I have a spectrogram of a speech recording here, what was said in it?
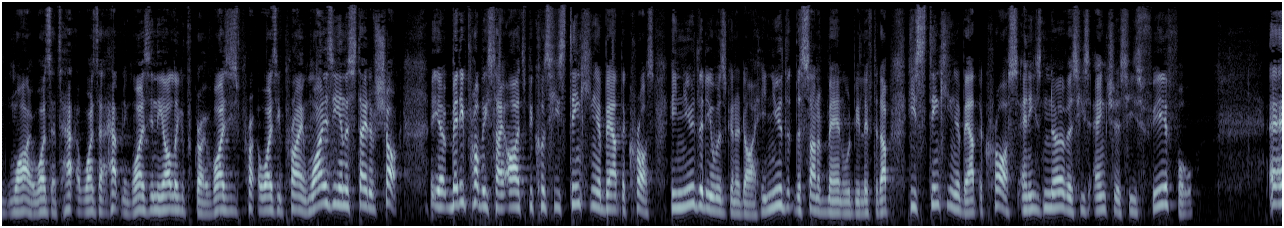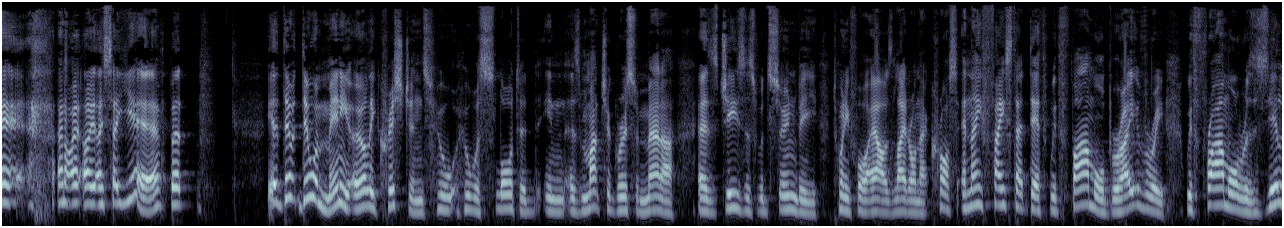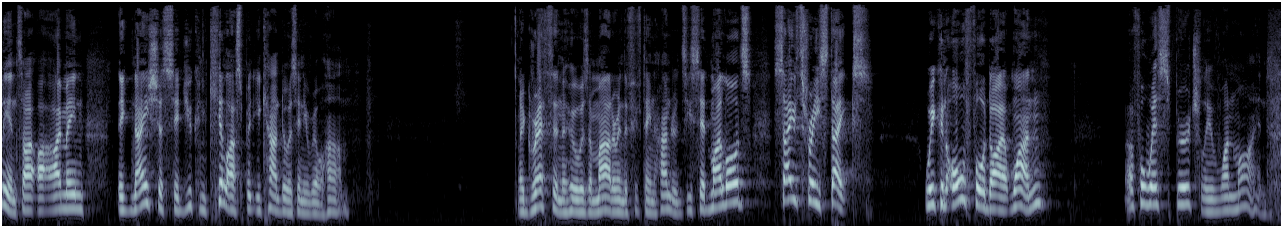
why? Why is, that ha- why is that happening? Why is he in the olive grove? Why is, he pr- why is he praying? Why is he in a state of shock? You know, many probably say, oh, it's because he's thinking about the cross. He knew that he was going to die. He knew that the Son of Man would be lifted up. He's thinking about the cross and he's nervous, he's anxious, he's fearful. Uh, and I, I say, yeah, but yeah, there, there, were many early Christians who, who were slaughtered in as much a gruesome manner as Jesus would soon be 24 hours later on that cross. And they faced that death with far more bravery, with far more resilience. I, I, I mean, Ignatius said, You can kill us, but you can't do us any real harm. Grethon, who was a martyr in the 1500s, he said, My lords, save three stakes. We can all four die at one, uh, for we're spiritually of one mind.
